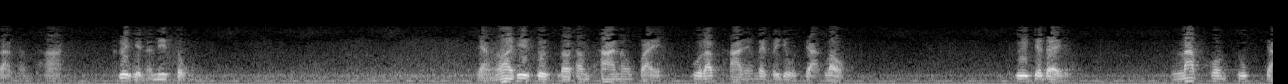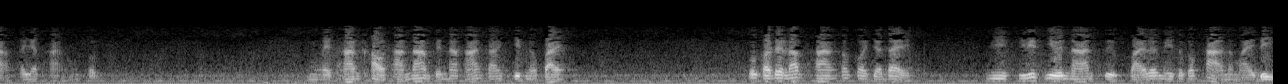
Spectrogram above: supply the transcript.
การทำทานเพื่อเห็นอันนี้สงอย่างน้อยที่สุดเราทำทานลงไป ผู้รับทานยังได้ประโยชน์จากเรา คือจะได้รับความสุขจากพยาทานของตนให้ทานข้าวทานน้ำเป็นอาหารการกินออกไปพวกเขาได้รับทานเขาก็จะได้มีชีวิตยืนนานสืบไปและมีสุขภาพอนามัยดี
